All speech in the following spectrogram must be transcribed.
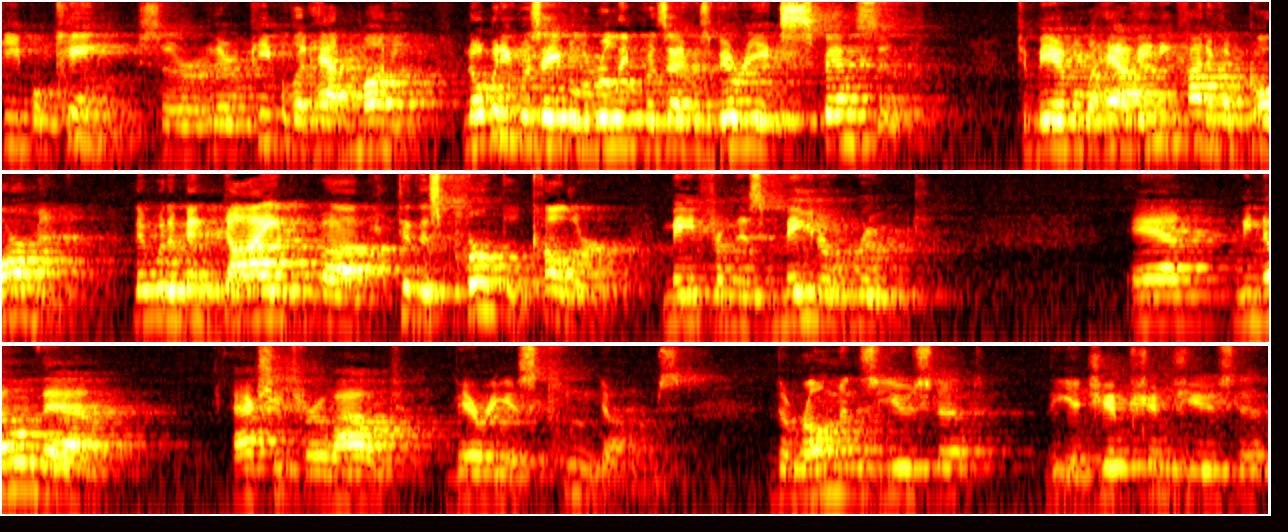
people kings. There, there were people that had money. Nobody was able to really possess, it was very expensive to be able to have any kind of a garment that would have been dyed uh, to this purple color made from this madder root. And we know that actually throughout various kingdoms, the Romans used it, the Egyptians used it,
